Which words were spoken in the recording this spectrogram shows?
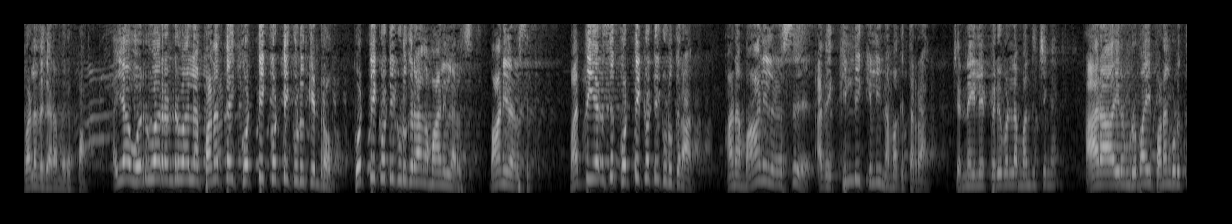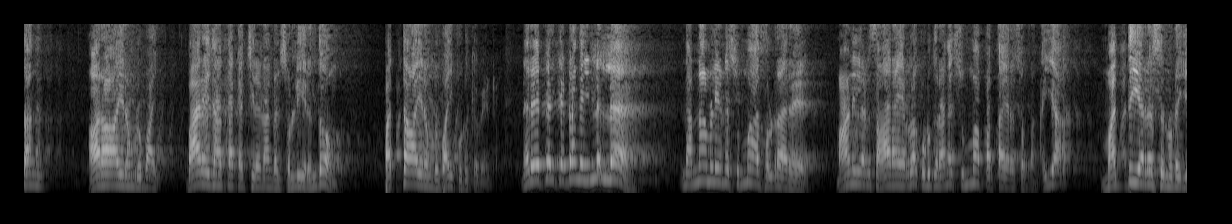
வலதுகரம் இருப்பான். ஐயா ஒரு ரூபா ரெண்டு ரூபா இல்ல பணத்தை கொட்டி கொட்டி கொடுக்கின்றோம். கொட்டி கொட்டி கொடுக்கறாங்க மாநில அரசு மாநில அரசு மத்திய அரசு கொட்டி கொட்டி கொடுக்கறாங்க. ஆனா மாநில அரசு அதை கிள்ளி கிள்ளி நமக்கு தர்றாங்க. சென்னையிலே பெருவெள்ளம் வந்துச்சுங்க. ஆறாயிரம் ரூபாய் பணம் கொடுத்தாங்க. ஆறாயிரம் ரூபாய். பாரதிய ஜனதா கட்சியில நாங்கள் சொல்லி இருந்தோம் பத்தாயிரம் ரூபாய் கொடுக்க வேண்டும். நிறைய பேர் கேட்டாங்க இல்ல இல்ல. இந்த அண்ணாமலை என்ன சும்மா சொல்றாரு? மாநில அரசு ஆறாயிரம் ரூபாய் கொடுக்குறாங்க சும்மா பத்தாயிரம் சொல்றாங்க. ஐயா மத்திய அரசனுடைய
